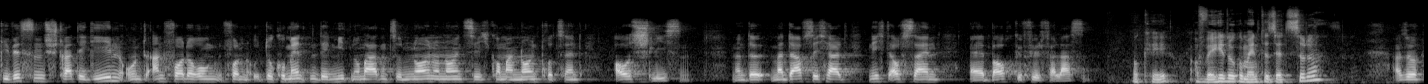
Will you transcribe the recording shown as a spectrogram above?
gewissen Strategien und Anforderungen von Dokumenten den Mietnomaden zu 99,9 Prozent ausschließen. Man, man darf sich halt nicht auf sein äh, Bauchgefühl verlassen. Okay, auf welche Dokumente setzt du da? Also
